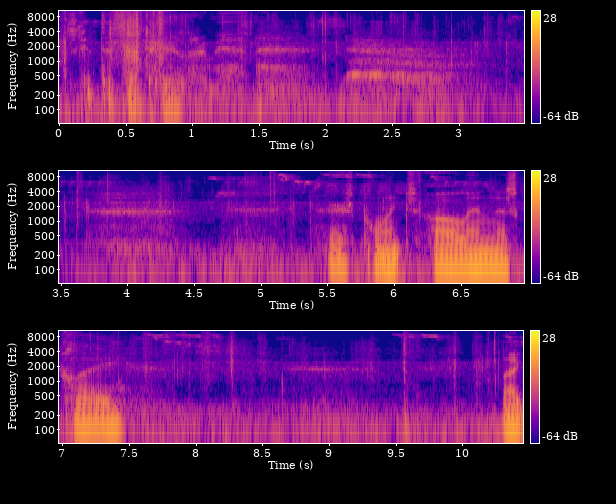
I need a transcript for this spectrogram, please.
Let's get this up here a little bit. There's points all in this clay. Like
